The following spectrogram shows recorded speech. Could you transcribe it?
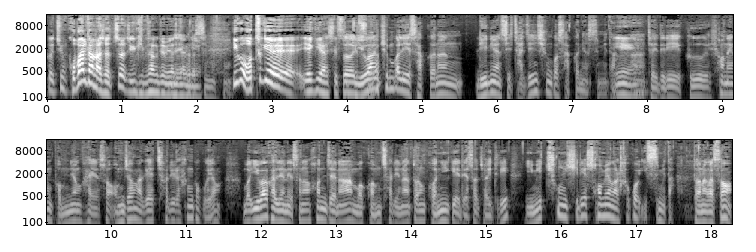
그 지금 고발 당하셨죠? 지금 김상조 네, 위원장님. 네. 이거 어떻게 얘기하실 수 그 있어요? 유한 킴벌리 사건은 leniency 자진 신고 사건이었습니다. 예. 아, 저희들이 그 현행 법령 하에서 엄정하게 처리를 한 거고요. 뭐 이와 관련해서는 헌재나 뭐 검찰이나 또는 권익위에 대해서 저희들이 이미 충실히 소명을 하고 있습니다. 더 나가서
